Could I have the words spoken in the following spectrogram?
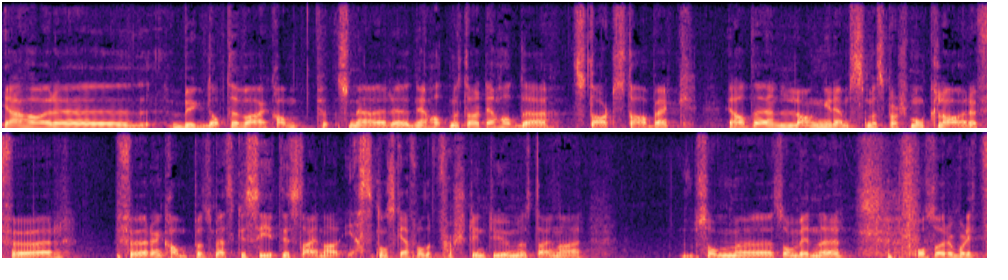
Jeg har eh, bygd opp til hver kamp som jeg, har- når jeg har hatt med Start. Jeg hadde Start Stabæk. Jeg hadde en lang remse med spørsmål klare før, før den kampen som jeg skulle si til Steinar Yes, nå skal jeg få det første intervjuet med Steinar som, eh, som vinner. Og så har det blitt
